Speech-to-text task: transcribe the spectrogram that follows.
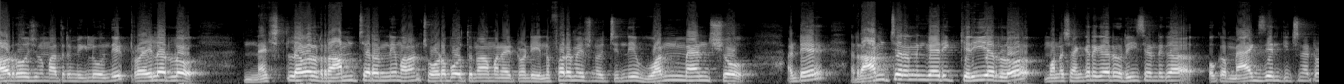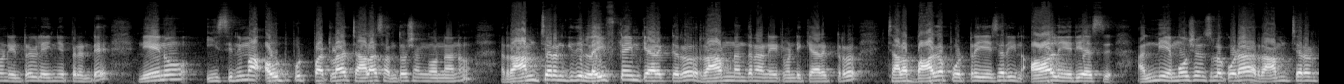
ఆరు రోజులు మాత్రం మిగిలి ఉంది. ట్రైలర్లో నెక్స్ట్ లెవెల్ రామ్ చరణ్ని మనం చూడబోతున్నాం అనేటువంటి ఇన్ఫర్మేషన్ వచ్చింది. వన్ మ్యాన్ షో అంటే రామ్ చరణ్ గారి కెరియర్లో మన శంకర్ గారు రీసెంట్గా ఒక మ్యాగజైన్కి ఇచ్చినటువంటి ఇంటర్వ్యూలో ఏం చెప్పారంటే నేను ఈ సినిమా అవుట్పుట్ పట్ల చాలా సంతోషంగా ఉన్నాను. రామ్ చరణ్కి ఇది లైఫ్ టైం క్యారెక్టర్ రామ్ నందన్ అనేటువంటి క్యారెక్టర్ చాలా బాగా పోర్ట్రే చేశారు ఇన్ ఆల్ ఏరియాస్ అన్ని ఎమోషన్స్లో కూడా రామ్ చరణ్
